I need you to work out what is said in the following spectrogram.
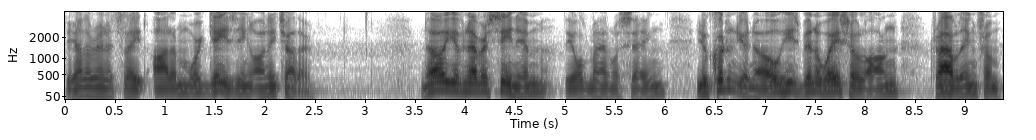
the other in its late autumn, were gazing on each other. No, you've never seen him, the old man was saying. You couldn't, you know. He's been away so long, travelling from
